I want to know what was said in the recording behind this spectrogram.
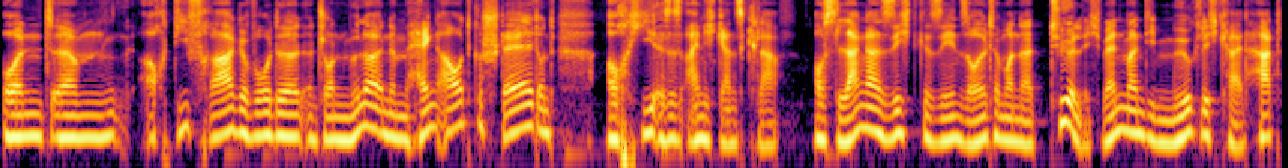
Und ähm, auch die Frage wurde John Müller in einem Hangout gestellt und auch hier ist es eigentlich ganz klar. Aus langer Sicht gesehen sollte man natürlich, wenn man die Möglichkeit hat,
